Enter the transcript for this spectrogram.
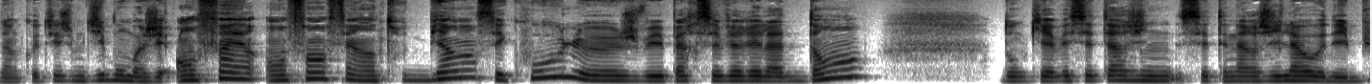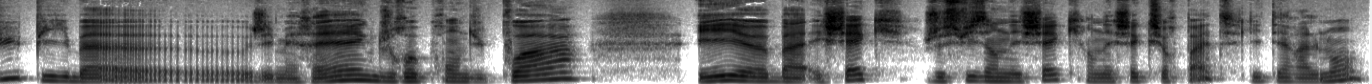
D'un côté, je me dis, bon, bah, j'ai enfin, enfin fait un truc bien, c'est cool, je vais persévérer là-dedans. Donc il y avait cette, énergie-là au début, puis bah, euh, j'ai mes règles, je reprends du poids, et euh, bah, échec, je suis un échec, un échec sur pattes, littéralement,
